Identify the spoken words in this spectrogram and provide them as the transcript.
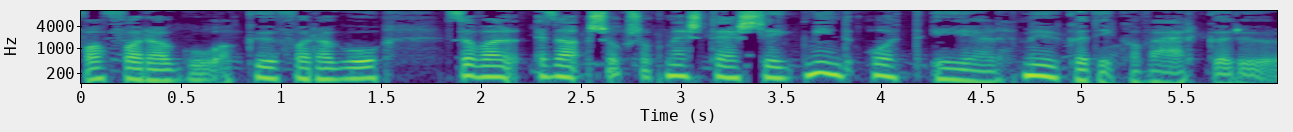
fafaragó, a kőfaragó, szóval ez a sok-sok mesterség mind ott él, működik a vár körül.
